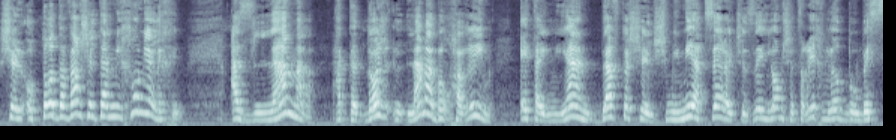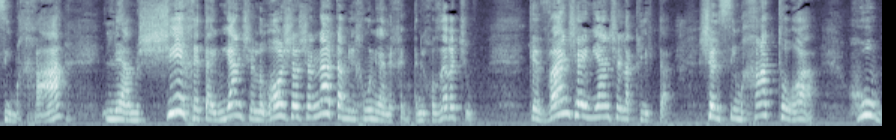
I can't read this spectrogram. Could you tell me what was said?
של אותו דבר של תמליכוני עליכם. אז למה הקדוש, למה בוחרים את העניין דווקא של שמיני עצרת, שזה יום שצריך להיות בו בשמחה, להמשיך את העניין של ראש השנה, תמליכוני עליכם. אני חוזרת שוב. כיוון שהעניין של הקליטה, של שמחת תורה, הוא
